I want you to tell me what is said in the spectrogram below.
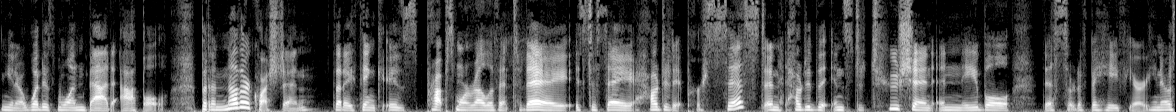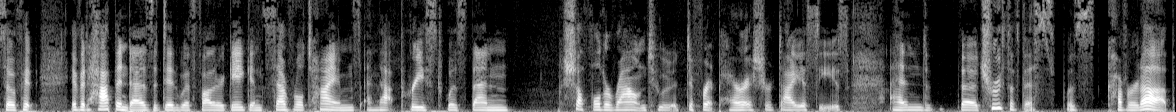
you know, what is one bad apple? But another question that I think is perhaps more relevant today is to say how did it persist and how did the institution enable this sort of behavior you know so if it if it happened as it did with Father Geoghan several times and that priest was then shuffled around to a different parish or diocese, and the truth of this was covered up,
